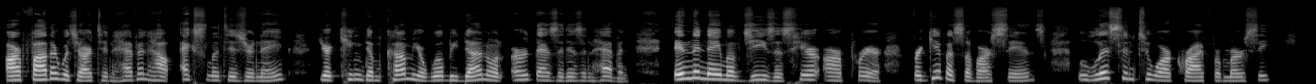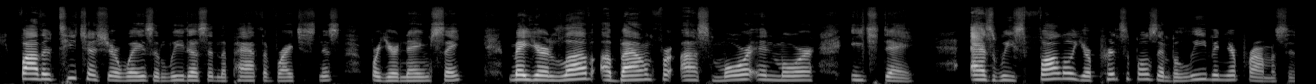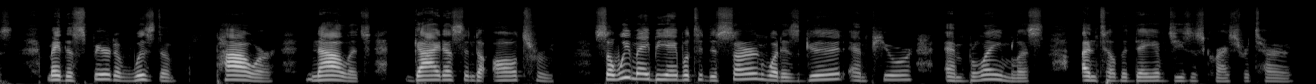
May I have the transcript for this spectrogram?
Our Father, which art in heaven, how excellent is your name. Your kingdom come, your will be done on earth as it is in heaven. In the name of Jesus, hear our prayer. Forgive us of our sins. Listen to our cry for mercy. Father, teach us your ways and lead us in the path of righteousness for your name's sake. May your love abound for us more and more each day. As we follow your principles and believe in your promises, may the spirit of wisdom, power, knowledge guide us into all truth, so we may be able to discern what is good and pure and blameless until the day of Jesus Christ's return.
